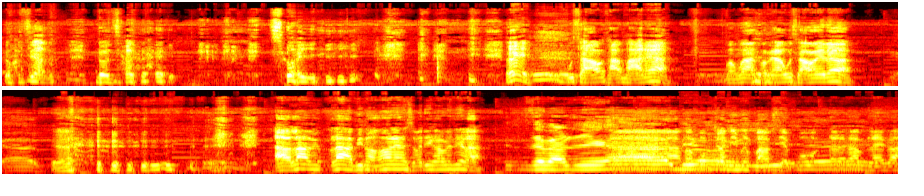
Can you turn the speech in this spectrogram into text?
โดนเสือกโดนเสือกเลยช่วยเฮ้ยผู้สาวถามหาเด้อว่างๆขอไปหาผู้สาวเลยเด้อครับเอาล่าล่าพี่น้องเขาเนี่ยสวัสดีครับพี่ล่ะสวัสดีครับผมจอห์นนี่มือปราบเสียปุ๊นะครับแล้วก็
